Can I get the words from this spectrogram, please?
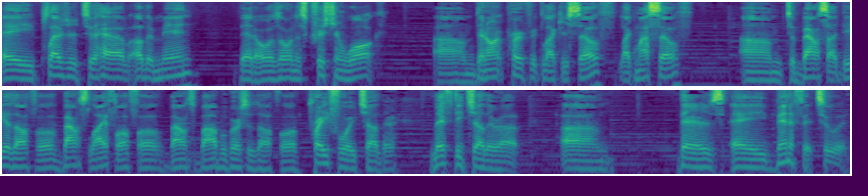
a pleasure to have other men that are on this Christian walk um, that aren't perfect like yourself, like myself, um, to bounce ideas off of, bounce life off of, bounce Bible verses off of, pray for each other, lift each other up. Um, there's a benefit to it.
